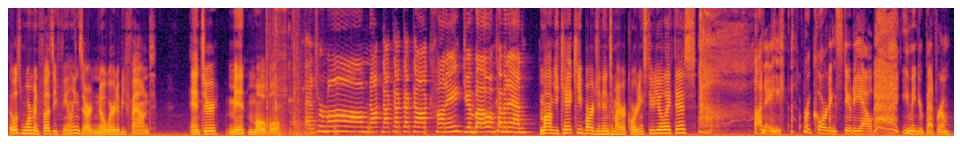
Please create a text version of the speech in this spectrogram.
those warm and fuzzy feelings are nowhere to be found. Enter Mint Mobile. Enter mom. Knock, knock, knock, knock, knock. Honey, Jimbo, I'm coming in. Mom, you can't keep barging into my recording studio like this. Honey, recording studio. You mean your bedroom?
